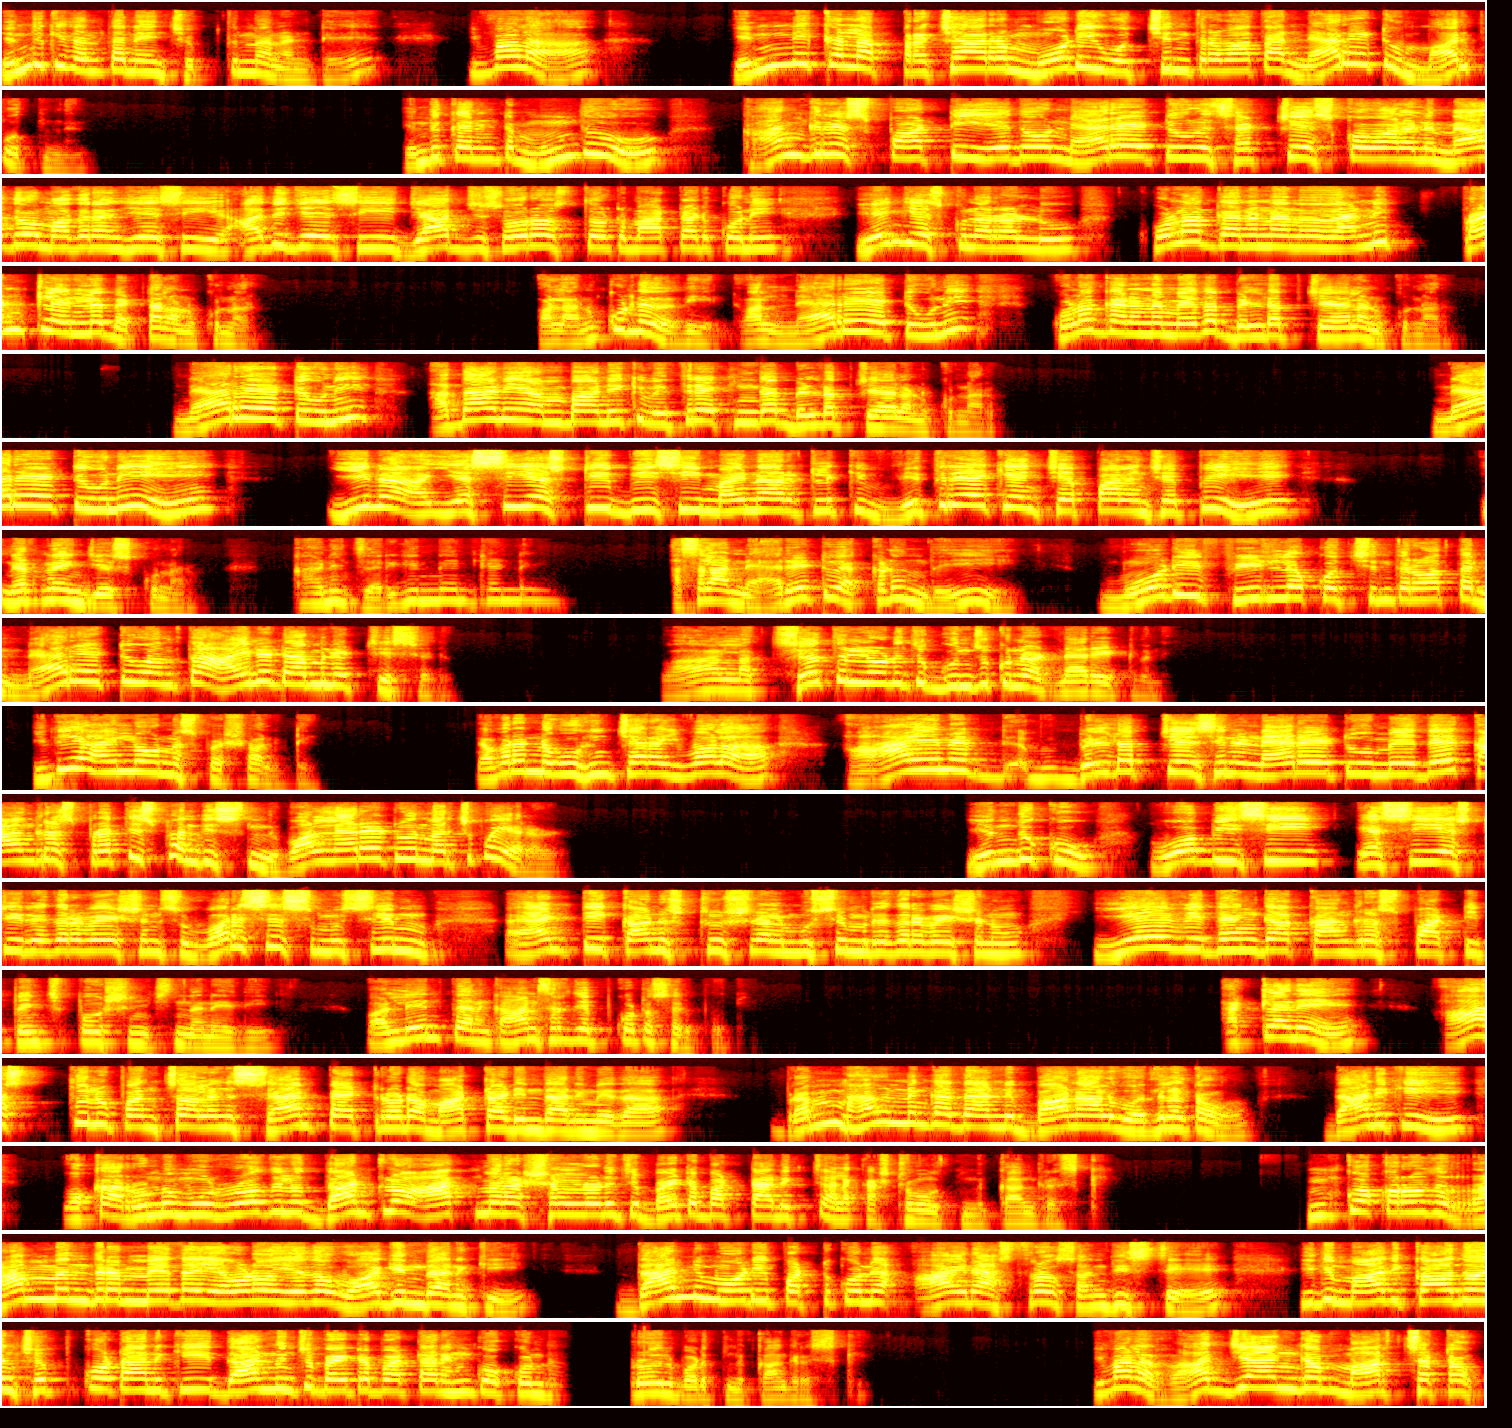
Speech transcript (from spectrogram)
ఎందుకు ఇదంతా నేను చెప్తున్నానంటే ఇవాళ ఎన్నికల ప్రచారం మోడీ వచ్చిన తర్వాత నేరేటివ్ మారిపోతుంది. ఎందుకనంటే ముందు కాంగ్రెస్ పార్టీ ఏదో నేరేటివ్ని సెట్ చేసుకోవాలని మేధో మదనం చేసి అది చేసి జార్జ్ సోరోస్ తోటి మాట్లాడుకొని ఏం చేసుకున్నారు వాళ్ళు? కుల గణన దాన్ని ఫ్రంట్ లైన్లో పెట్టాలనుకున్నారు. వాళ్ళు అనుకున్నది అది. వాళ్ళ నేరేటివ్ని కులగణన మీద బిల్డప్ చేయాలనుకున్నారు. నేరేటివ్ని అదాని అంబానీకి వ్యతిరేకంగా బిల్డప్ చేయాలనుకున్నారు. నేరేటివ్ని ఈయన ఎస్సీ ఎస్టీ బీసీ మైనారిటీలకి వ్యతిరేకం చెప్పాలని చెప్పి నిర్ణయం చేసుకున్నారు. కానీ జరిగింది ఏంటండి? అసలు ఆ నేరేటివ్ ఎక్కడుంది? మోడీ ఫీల్డ్లోకి వచ్చిన తర్వాత నేరేటివ్ అంతా ఆయన డామినేట్ చేశాడు. వాళ్ళ చేతుల్లో నుంచి గుంజుకున్నాడు నేరేటివ్ని. ఇది ఆయనలో ఉన్న స్పెషాలిటీ. ఎవరన్నా ఊహించారా? ఇవాళ ఆయన బిల్డప్ చేసిన నేరేటివ్ మీదే కాంగ్రెస్ ప్రతిస్పందిస్తుంది. వాళ్ళ నేరేటివ్ని మర్చిపోయారు ఎందుకు OBC SC ST reservations versus Muslim anti constitutional Muslim reservation ఏ విధంగా కాంగ్రెస్ పార్టీ పెంచి పోషించిందనేది? వాళ్ళేం దానికి ఆన్సర్ చెప్పుకోవటం సరిపోతుంది అట్లనే ఆస్తులు పంచాలని శామ్ ప్యాట్రోడా మాట్లాడిన దాని మీద బ్రహ్మాండంగా దాన్ని బాణాలు వదలటం దానికి ఒక రెండు మూడు రోజులు దాంట్లో ఆత్మరక్షణలో నుంచి బయటపడటానికి చాలా కష్టమవుతుంది కాంగ్రెస్కి. ఇంకొక రోజు రామ్ మందిరం మీద ఎవడో ఏదో వాగిన దానికి దాన్ని మోడీ పట్టుకొని ఆయన అస్త్రం సంధిస్తే ఇది మాది కాదు అని చెప్పుకోవటానికి దాని నుంచి బయటపడటానికి ఇంకో కొన్ని రోజులు పడుతుంది కాంగ్రెస్కి. ఇవాళ రాజ్యాంగం మార్చటం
